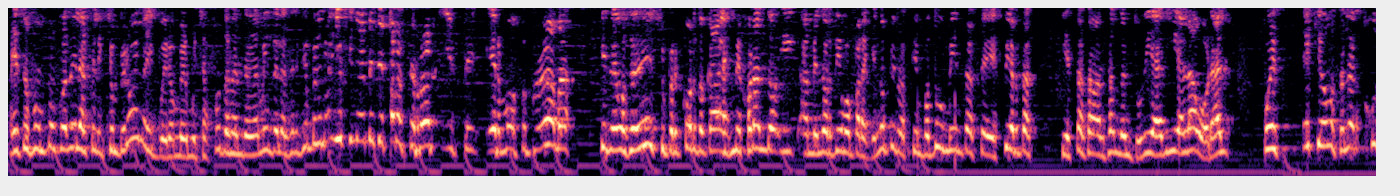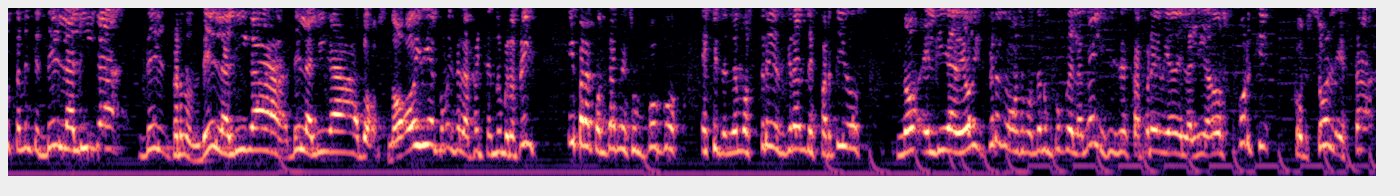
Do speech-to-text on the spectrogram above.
eso fue un poco de la selección peruana y pudieron ver muchas fotos del entrenamiento de la selección peruana. Y finalmente, para cerrar este hermoso programa que tenemos hoy, súper corto, cada vez mejorando y a menor tiempo para que no pierdas tiempo tú mientras te despiertas y estás avanzando en tu día a día laboral, pues es que vamos a hablar justamente de la liga, del, perdón, de la liga, de la liga 2, ¿no? Hoy día comienza la fecha número 6 y para contarles un poco es que tenemos tres grandes partidos, ¿no? El día de hoy, pero vamos a contar un poco del análisis de esta previa de la liga 2 porque Copsol está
